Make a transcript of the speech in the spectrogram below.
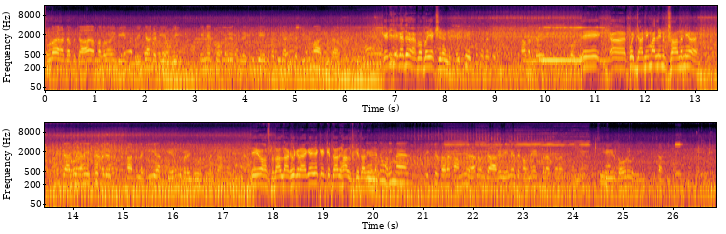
ਥੋੜਾ ਸਾਡਾ ਬਚਾਅ ਆ ਮਗਰੋਂ ਇਹ ਵੀ ਬਰੀਜਾ ਗੱਡੀ ਆਉਂਦੀ ਇਹਨੇ ਚੁੱਕ ਕੇ ਵੇਖੀ ਤੇਜ਼ ਵੱਜੀ ਸਾਡੀ ਗੱਡੀ ਚ ਮਾਰ ਦਿੱਤਾ। ਕਿਹੜੀ ਜਗ੍ਹਾ ਤੇ ਹੋਇਆ ਬਾਬਾ ਜੀ ਐਕਸੀਡੈਂਟ ਇੱਥੇ ਇੱਥੇ ਜਗ੍ਹਾ ਤੇ ਆ ਬੱਲੇ ਤੇ ਕੋਈ ਜਾਨੀ ਮਾਲੀ ਨੁਕਸਾਨ ਤਾਂ ਨਹੀਂ ਹੋਇਆ? ਜਾਨੀ ਵਾਲੇ ਇੱਥੇ ਮੇਰੇ ਸੱਟ ਲੱਗੀ ਆ ਸਟੇਅਰਿੰਗ ਬੜੇ ਜ਼ੋਰ ਤੇ ਵੱਜਾ। ਤੇ ਉਹ ਹਸਪਤਾਲ ਦਾਖਲ ਕਰਾਇਆ ਗਿਆ ਜਾਂ ਕਿ ਕਿੱਦਾਂ ਦੀ ਹਾਲਤ ਕਿੱਦਾਂ ਦੀ ਇਹਨੇ ਉਹਨਾਂ ਤਾਂ ਹੁਣੀ ਮੈਂ ਇੱਥੇ ਸਾਰਾ ਕੰਮ ਹੀ ਹੋਇਆ ਤੇ ਹੁਣ ਜਾ ਕੇ ਵੇਨੇ ਦਿਖਾਉਣੇ ਇੱਕ ਤਰ੍ਹਾਂ ਦਾ ਦਿਖਾਉਣੇ ਭੀੜ ਬਹੁਤ ਹੋ ਰਹੀ 'ਚ।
